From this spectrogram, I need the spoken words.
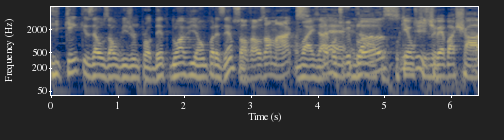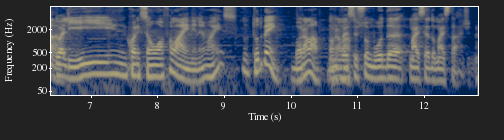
E quem quiser usar o Vision Pro dentro de um avião, por exemplo, Só vai usar Max, Mas Apple é, TV exato, Plus. Porque e é o que Disney. tiver baixado Ah. ali em conexão offline, né? Mas tudo bem, bora lá. Bora Vamos lá. ver se isso muda mais cedo ou mais tarde, né?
